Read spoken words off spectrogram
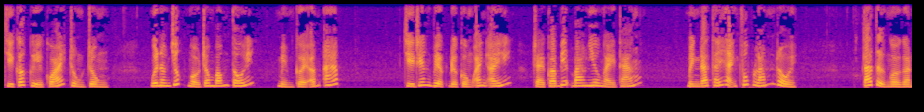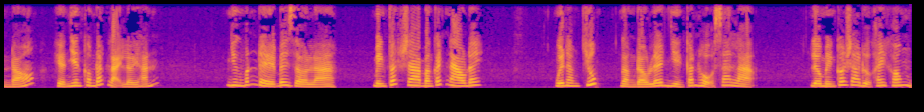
chỉ có quỷ quái trùng trùng. Nguyễn ông trúc ngồi trong bóng tối, mỉm cười ấm áp. Chỉ riêng việc được cùng anh ấy trải qua biết bao nhiêu ngày tháng, mình đã thấy hạnh phúc lắm rồi tá tử ngồi gần đó, hiển nhiên không đáp lại lời hắn. Nhưng vấn đề bây giờ là, mình thoát ra bằng cách nào đây? Nguyễn nam trúc ngẩng đầu lên nhìn căn hộ xa lạ. Liệu mình có ra được hay không?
